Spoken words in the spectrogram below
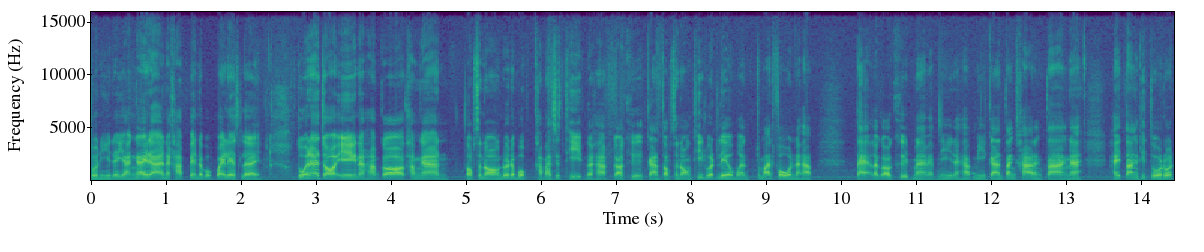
ตัวนี้ได้อย่างง่ายดายนะครับ เป็นระบบ Wireless เลย ตัวหน้าจอเองนะครับ ก็ทำงานตอบสนองด้วยระบบ Capacitive นะครับ ก็คือการตอบสนองที่รวดเร็วเหมือนสมาร์ทโฟนนะครับแตะแล้วก็ขึ้นมาแบบนี้นะครับ มีการตั้งค่าต่างๆนะ ให้ตั้งที่ตัวรถ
